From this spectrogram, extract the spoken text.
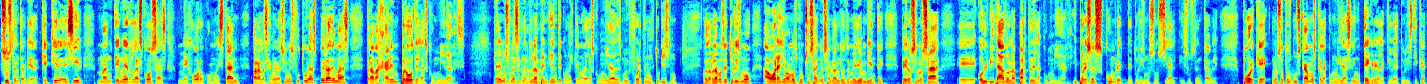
sustentabilidad, que quiere decir mantener las cosas mejor o como están para las generaciones futuras, pero además trabajar en pro de las comunidades. Tenemos una asignatura Ah. pendiente con el tema de las comunidades muy fuerte en el turismo. Cuando hablamos de turismo, ahora llevamos muchos años hablando de medio ambiente, pero se nos ha eh, olvidado la parte de la comunidad. Y por eso es cumbre de turismo social y sustentable, porque nosotros buscamos que la comunidad se integre a la actividad turística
